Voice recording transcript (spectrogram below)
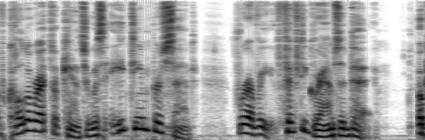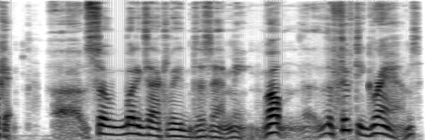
of colorectal cancer was 18% for every 50 grams a day. OK, uh, so what exactly does that mean? Well, the 50 grams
